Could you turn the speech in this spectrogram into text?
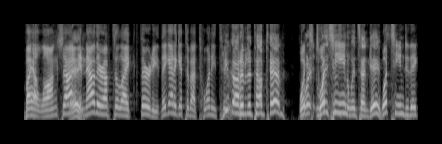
by a long shot, Hey. and now they're up to like 30. They got to get to about 22. You got him in the top ten. What, what team? going to win 10 games. What team did they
